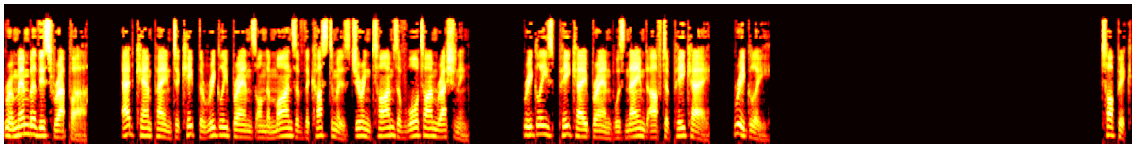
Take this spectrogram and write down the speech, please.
"'Remember This Wrapper' ad campaign to keep the Wrigley brands on the minds of the customers during times of wartime rationing. Wrigley's PK brand was named after PK. Wrigley. Topic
